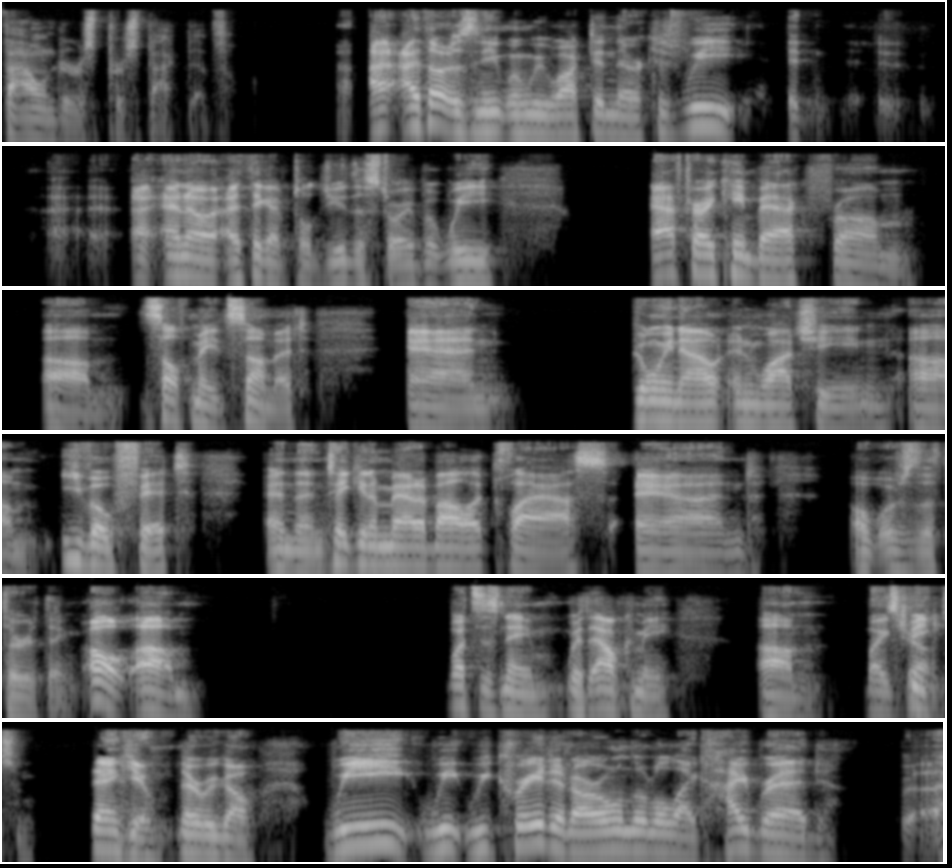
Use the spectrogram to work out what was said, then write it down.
founder's perspective. I, I thought it was neat when we walked in there because we I, I know I think I've told you the story, but we after I came back from um, Self Made Summit and going out and watching um, Evo Fit and then taking a MADabolic class and oh, what was the third thing? Oh, um, what's his name with Alchemy? Um, Mike speaking. Jones. Thank you. There we go. We we we created our own little like hybrid uh,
